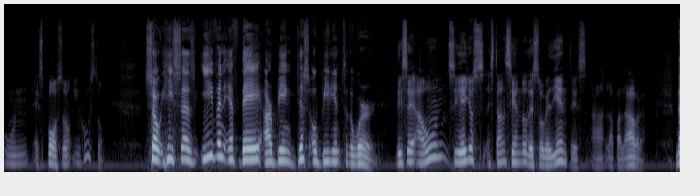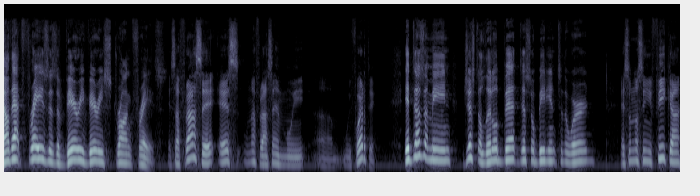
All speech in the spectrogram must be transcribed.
un esposo injusto. So he says, even if they are being disobedient to the word, Dice, aun si ellos están siendo desobedientes a la palabra. Now, that phrase is a very, very strong phrase. Esa frase es una frase muy, ah, muy fuerte. It doesn't mean just a little bit disobedient to the word, Eso no significa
